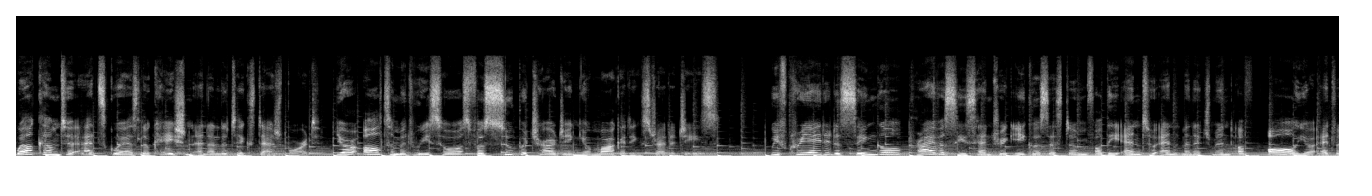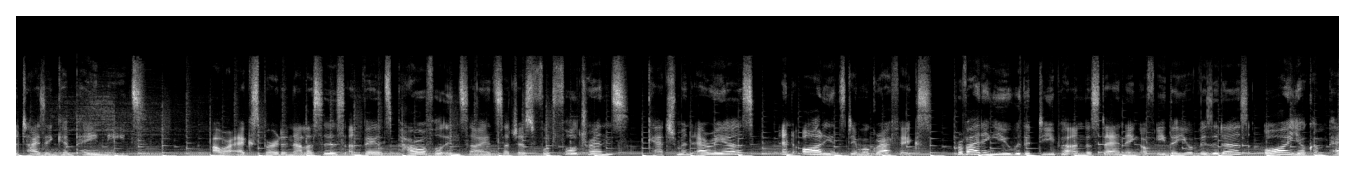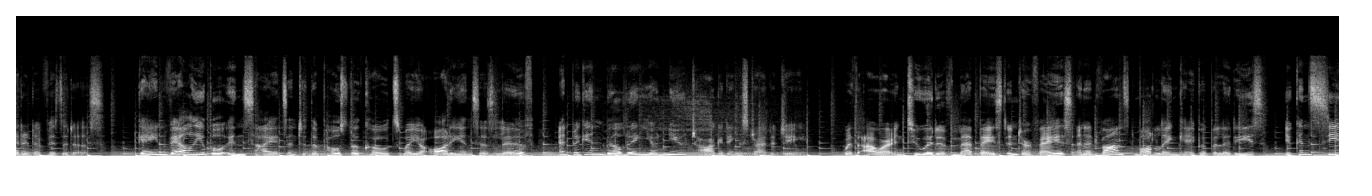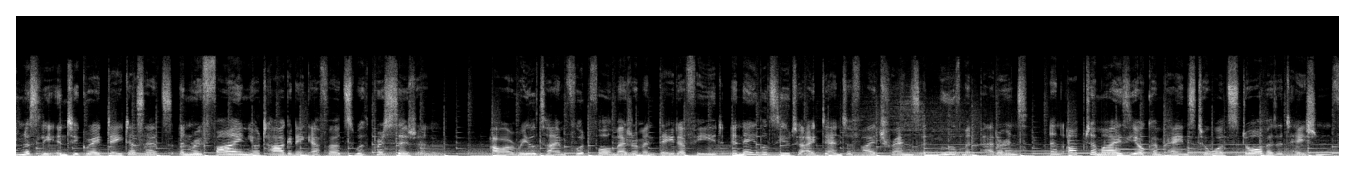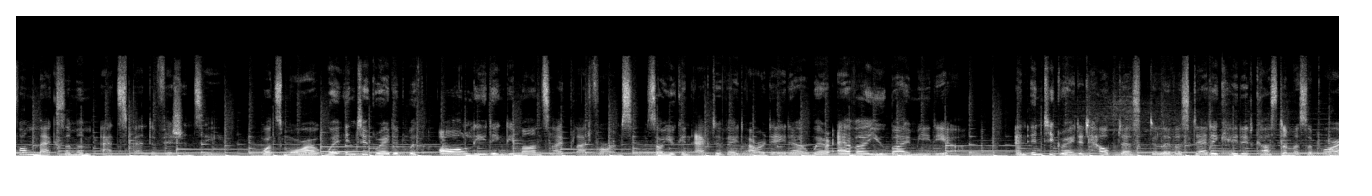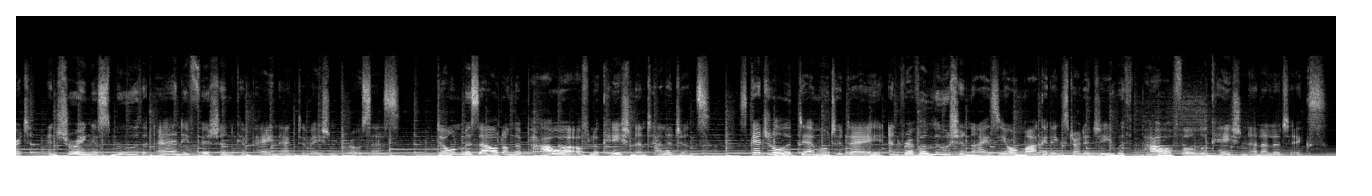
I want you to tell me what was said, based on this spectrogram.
Welcome to AdSquare's Location Analytics Dashboard, your ultimate resource for supercharging your marketing strategies. We've created a single, privacy-centric ecosystem for the end-to-end management of all your advertising campaign needs. Our expert analysis unveils powerful insights such as footfall trends, catchment areas, and audience demographics, providing you with a deeper understanding of either your visitors or your competitor visitors. Gain valuable insights into the postal codes where your audiences live and begin building your new targeting strategy. With our intuitive map-based interface and advanced modeling capabilities, you can seamlessly integrate datasets and refine your targeting efforts with precision. Our real-time footfall measurement data feed enables you to identify trends in movement patterns and optimize your campaigns towards store visitation for maximum ad spend efficiency. What's more, we're integrated with all leading demand-side platforms, so you can activate our data wherever you buy media. An integrated help desk delivers dedicated customer support, ensuring a smooth and efficient campaign activation process. Don't miss out on the power of location intelligence. Schedule a demo today and revolutionize your marketing strategy with powerful location analytics.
